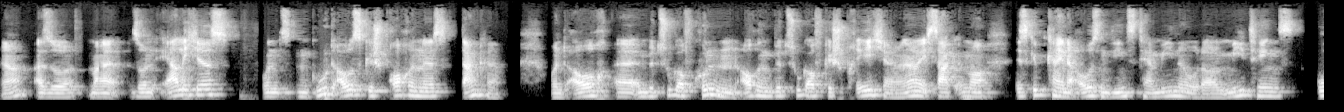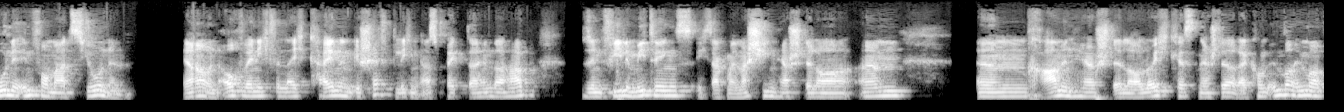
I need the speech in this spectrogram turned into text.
Ja, also mal so ein ehrliches und ein gut ausgesprochenes Danke und auch äh, in Bezug auf Kunden, auch in Bezug auf Gespräche. Ne? Ich sage immer, es gibt keine Außendiensttermine oder Meetings ohne Informationen. Ja, und auch wenn ich vielleicht keinen geschäftlichen Aspekt dahinter habe, sind viele Meetings, ich sag mal Maschinenhersteller, ähm, ähm, Rahmenhersteller, Leuchtkästenhersteller, da kommen immer, immer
